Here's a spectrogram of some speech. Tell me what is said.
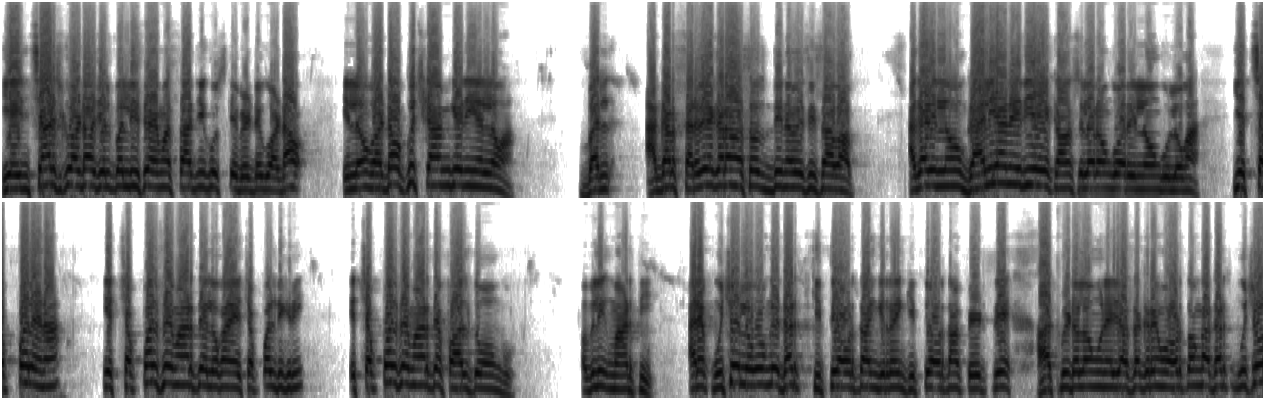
ये इंचार्ज को हटाओ, जलपल्ली से अहमद सादी को, उसके बेटे को हटाओ। इन लोगों को हटाओ, कुछ काम के नहीं इन लोग बल, अगर सर्वे कराओ असदुद्दीन अवैसी साहब आप, अगर इन लोगों को गालियाँ नहीं दिए काउंसिलरों को और इन लोगों को लोग ये चप्पल है ना, ये चप्पल से मारते लोग ये चप्पल दिख रही, ये चप्पल से मारते फालतुओं को, पब्लिक मारती। अरे पूछो लोगों के दर्द कितने औरतें गिर रही कितने औरतें पेट से हॉस्पिटलों में नहीं जा सक रहे वो औरतों का दर्द पूछो।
